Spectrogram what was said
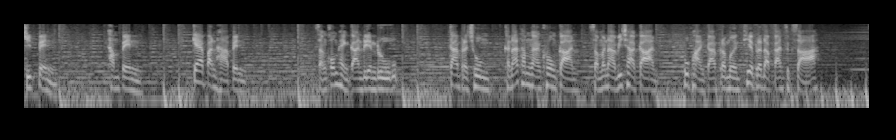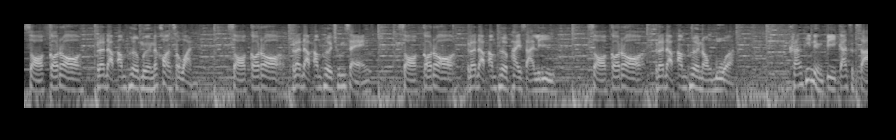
คิดเป็นทำเป็น แก้ปัญหาเป็น สังคมแห่งการเรียนรู้ การประชุม คณะทำงานโครงการ สัมมนาวิชาการ ผู้ผ่านการประเมินเทียบระดับการศึกษา สกร ระดับอำเภอเมืองนครสวรรค์ สกร ระดับอำเภอชุมแสง สกร ระดับอำเภอไผ่สาลี สกร ระดับอำเภอหนองบัว ครั้งที่ 1 ปีการศึกษา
